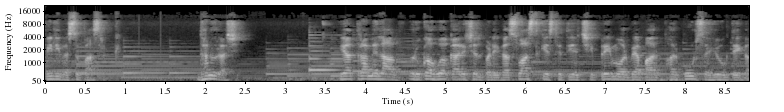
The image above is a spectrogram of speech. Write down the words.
पीली वस्तु पास रखें। धनु राशि। यात्रा में लाभ, रुका हुआ कार्य चल पड़ेगा। स्वास्थ्य की स्थिति अच्छी, प्रेम और व्यापार भरपूर सहयोग देगा।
